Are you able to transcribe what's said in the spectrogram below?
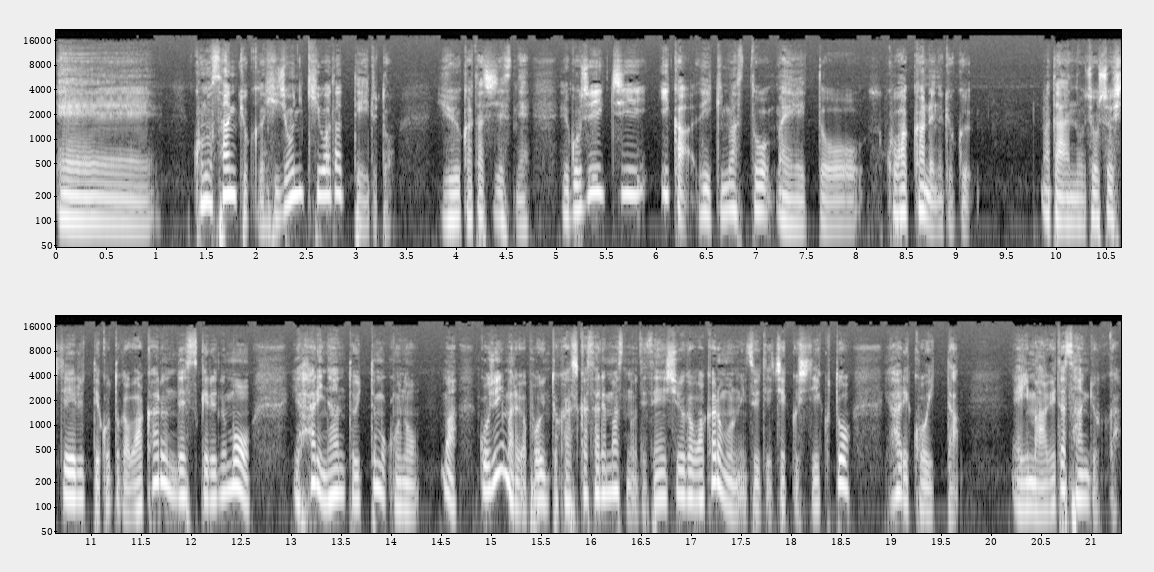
えー、この3曲が非常に際立っているという形ですね。51以下でいきますと、えっ、ー、と、紅白関連の曲、またあの上昇しているってことがわかるんですけれども、やはり何といってもこのまあ、50位までがポイント可視化されますので、前週が分かるものについてチェックしていくと、やはりこういった、え今挙げた3曲が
